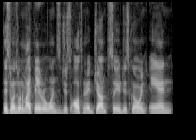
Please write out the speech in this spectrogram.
this one's one of my favorite ones, just alternate jumps. So you're just going and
